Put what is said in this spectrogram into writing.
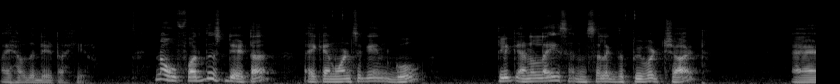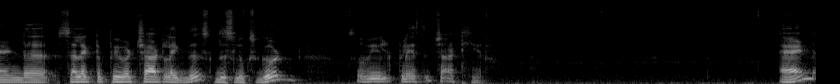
I have the data here. Now for this data I can once again go click analyze and select the pivot chart and uh, select a pivot chart like this. This looks good. So we will place the chart here. And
